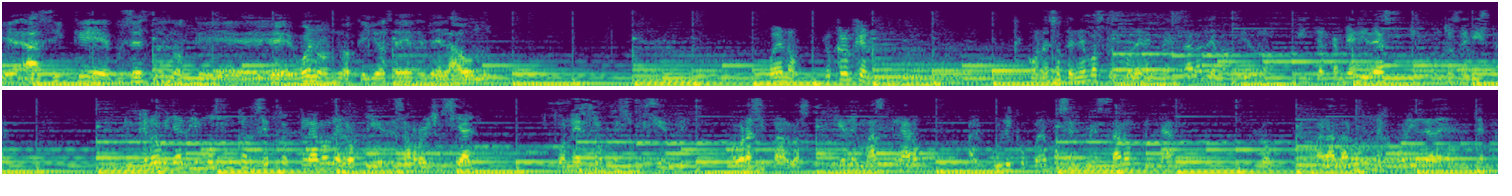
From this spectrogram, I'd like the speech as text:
Eh, así que pues esto es lo que, eh, bueno, lo que yo sé de la ONU. Bueno, yo creo que, con eso tenemos que poder empezar a debatirlo intercambiar ideas y puntos de vista. Creo que ya dimos un concepto claro de lo que es desarrollo social y con eso es suficiente. Ahora sí, para los que quede más claro al público, podemos empezar a opinar lo para dar una mejor idea del tema.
